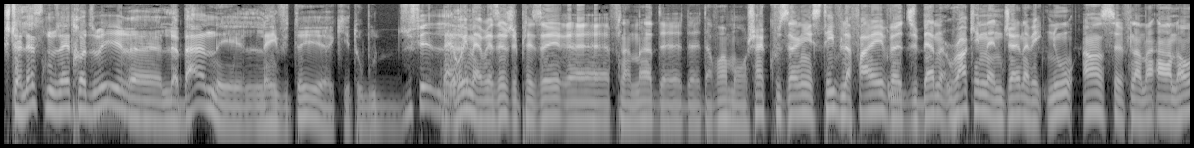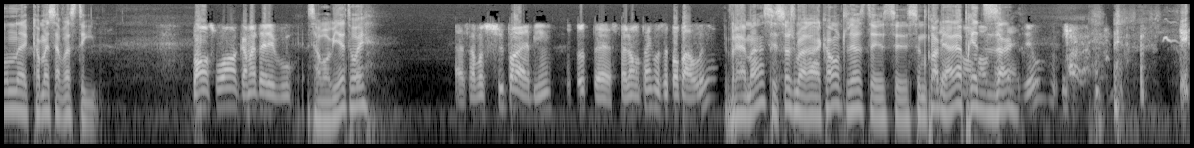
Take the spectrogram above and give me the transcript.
Je te laisse nous introduire euh, le ban et l'invité euh, qui est au bout du fil. Ben oui, mais à vrai dire, j'ai le plaisir euh, finalement d'avoir mon cher cousin Steve Lefebvre du Ben Rocking Engine avec nous en, ce- finalement, en ondes. Comment ça va, Steve? Bonsoir, comment allez-vous? Ça va bien, toi? Euh, ça va super bien. Écoute, euh, ça fait longtemps qu'on ne s'est pas parlé. Vraiment, c'est ça, je me rends compte, là. C'est une première après On 10 passe à ans. Il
